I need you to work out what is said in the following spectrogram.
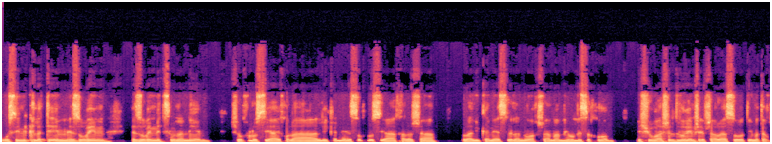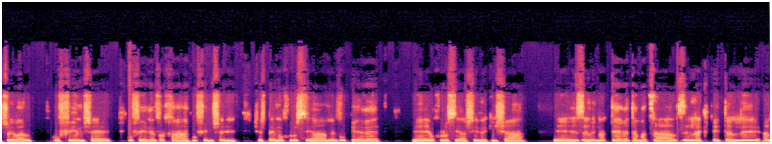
עושים מקלטים, אזורים, אזורים מצוננים שאוכלוסייה יכולה להיכנס, אוכלוסייה חלשה יכולה להיכנס ולנוח שם מעומס החום. יש שורה של דברים שאפשר לעשות. אם אתה חושב על גופים, ש... גופי רווחה, גופים ש... שיש בהם אוכלוסייה מבוגרת, אה, אוכלוסייה שהיא רגישה, אה, זה לנטר את המצב, זה להקפיד על, אה, על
